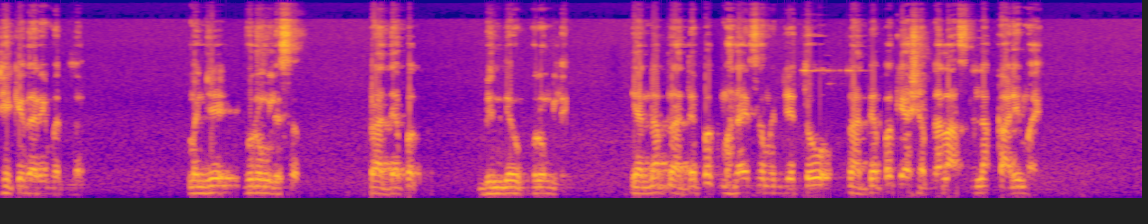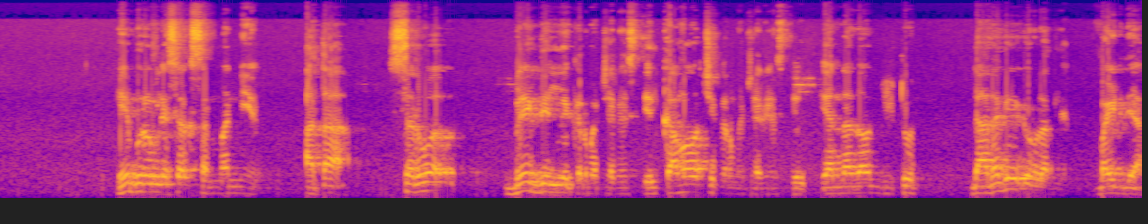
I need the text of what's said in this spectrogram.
ठेकेदारीमधलं म्हणजे गुरुंगले सर प्राध्यापक भिंदेव गुरुंगले. यांना प्राध्यापक म्हणायचं म्हणजे तो प्राध्यापक या शब्दाला असलेला काळीम आहे. हे बुरंगले सर सन्माननीय. आता सर्व ब्रेक दिलेले कर्मचारी असतील कामावरचे कर्मचारी असतील यांना जाऊन भेटून दादागिरी करू लागले. बाईट द्या.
